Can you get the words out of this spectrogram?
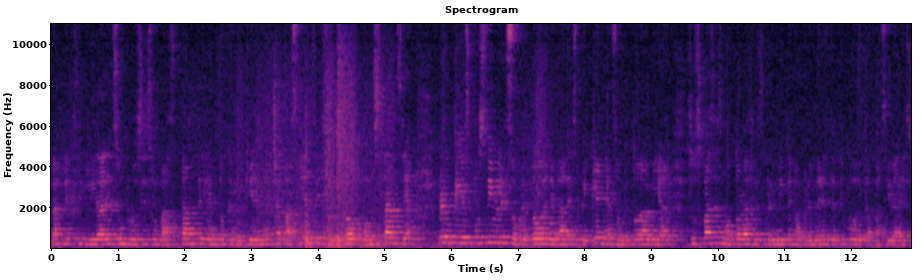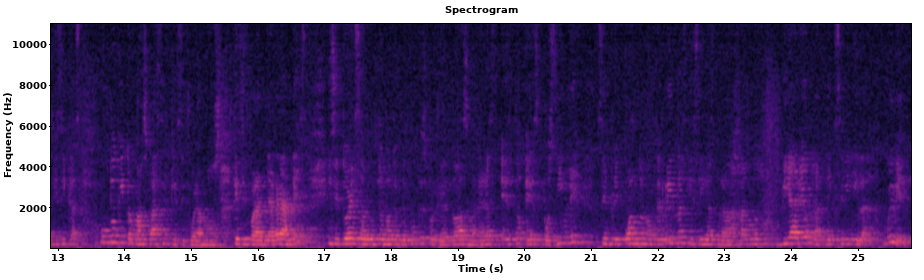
La flexibilidad es un proceso bastante lento que requiere mucha paciencia y sobre todo constancia, pero que es posible sobre todo en edades pequeñas, donde todavía sus fases motoras les permiten aprender este tipo de capacidades físicas un poquito más fácil que si, fuéramos, que si fueran ya grandes. Y si tú eres adulto no te preocupes porque de todas maneras esto es posible siempre y cuando no te rindas y sigas trabajando diario la flexibilidad. Muy bien.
